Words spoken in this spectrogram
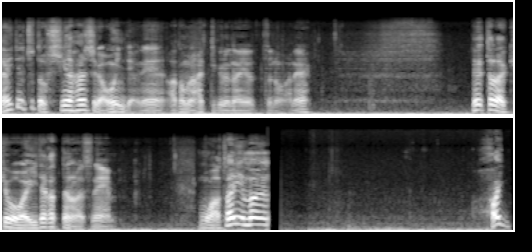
大体ちょっと不思議な話が多いんだよね。頭に入ってくる内容っていうのがね。で、ただ今日は言いたかったのはですね、もう当たり前はい。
